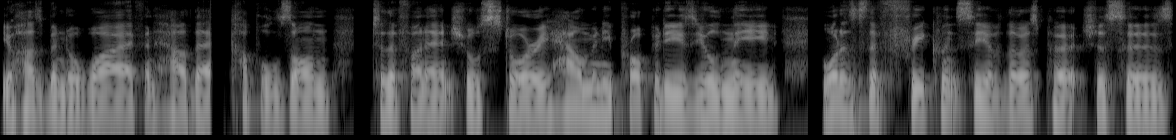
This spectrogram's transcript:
your husband or wife and how that couples on to the financial story. How many properties you'll need. What is the frequency of those purchases?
